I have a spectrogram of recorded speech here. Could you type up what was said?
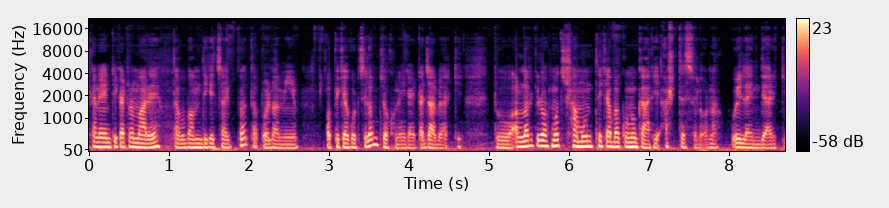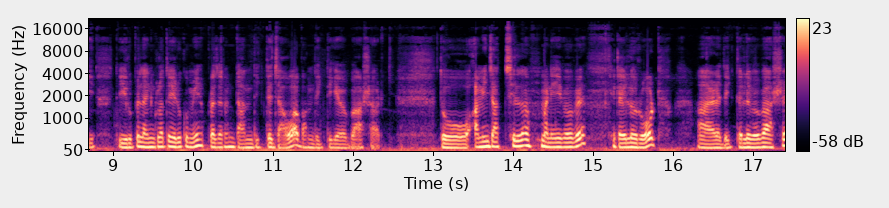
এখানে এন্টি কাটার মারে, তারপর বাম দিকে চাইপা, তারপর আমি অপেক্ষা করছিলাম যখন এই গাড়িটা যাবে আর কি। তো আল্লাহর কি রহমত, সামন থেকে আবার কোনো গাড়ি আসতেছিল না ওই লাইন দিয়ে আর কি। তো ইউরোপের লাইনগুলোতে এরকমই, আপনারা জানেন ডান দিক দিয়ে যাওয়া, বাম দিক থেকে এভাবে আসা আর কি। তো আমি যাচ্ছিলাম মানে এইভাবে, এটা হলো রোড আর এদিক দলে এভাবে আসে,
